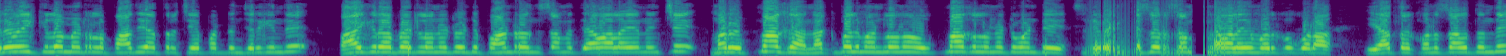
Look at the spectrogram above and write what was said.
ఇరవై కిలోమీటర్ల పాదయాత్ర చేపట్టడం జరిగింది. పాకిరాపేటలో ఉన్నటువంటి పాండురంగ స్వామి దేవాలయం నుంచి మరి ఉప్మాక నక్కపల్లి మండలంలో ఉప్మాకలో ఉన్నటువంటి శ్రీ వెంకటేశ్వర స్వామి దేవాలయం వరకు కూడా ఈ యాత్ర కొనసాగుతుంది.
